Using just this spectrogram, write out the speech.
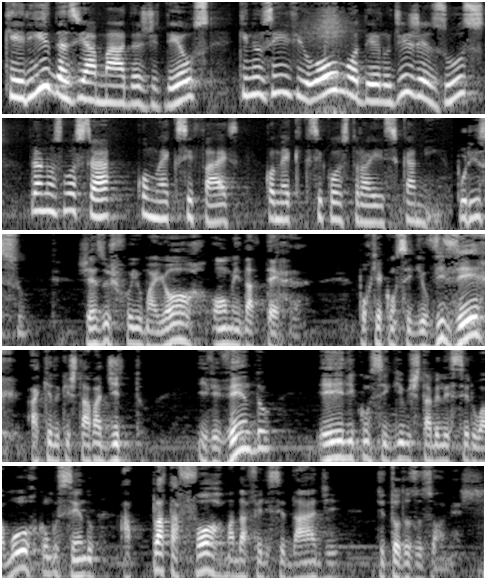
queridas e amadas de Deus que nos enviou o modelo de Jesus para nos mostrar como é que se faz, como é que se constrói esse caminho. Por isso, Jesus foi o maior homem da terra, porque conseguiu viver aquilo que estava dito. E vivendo, ele conseguiu estabelecer o amor como sendo a plataforma da felicidade de todos os homens.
